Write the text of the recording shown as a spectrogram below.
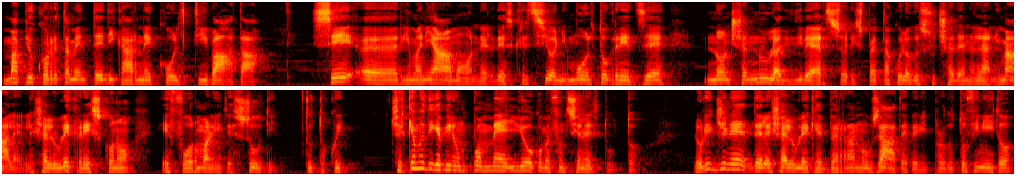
ma più correttamente di carne coltivata. Se eh, rimaniamo nelle descrizioni molto grezze, non c'è nulla di diverso rispetto a quello che succede nell'animale. Le cellule crescono e formano i tessuti. Tutto qui. Cerchiamo di capire un po' meglio come funziona il tutto. L'origine delle cellule che verranno usate per il prodotto finito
